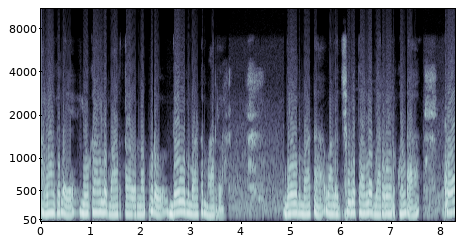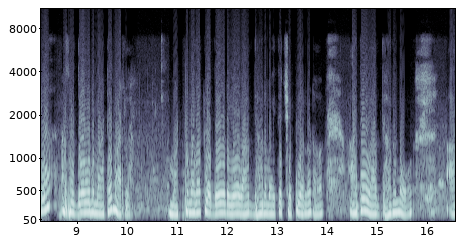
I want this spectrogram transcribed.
అలాగనే యుగాలు మారుతా ఉన్నప్పుడు దేవుని మాట మారల. దేవుని మాట వాళ్ళ జీవితాల్లో నెరవేరకుండా వేళ అసలు దేవుని మాటే మారల. మొట్టమొదట్లో దేవుడు ఏ వాగ్దానం అయితే చెప్పి ఉన్నాడో అదే వాగ్దానము ఆ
